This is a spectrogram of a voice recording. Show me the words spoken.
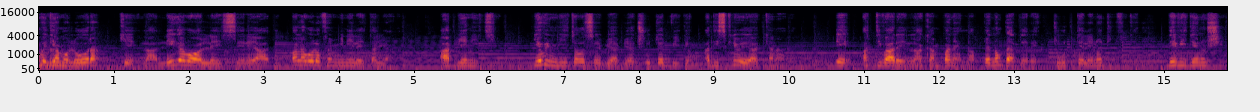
Non vediamo l'ora che la Lega Volley Serie A di pallavolo femminile italiana abbia inizio. Io vi invito, se vi è piaciuto il video, ad iscrivervi al canale e attivare la campanella per non perdere tutte le notifiche dei video in uscita.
